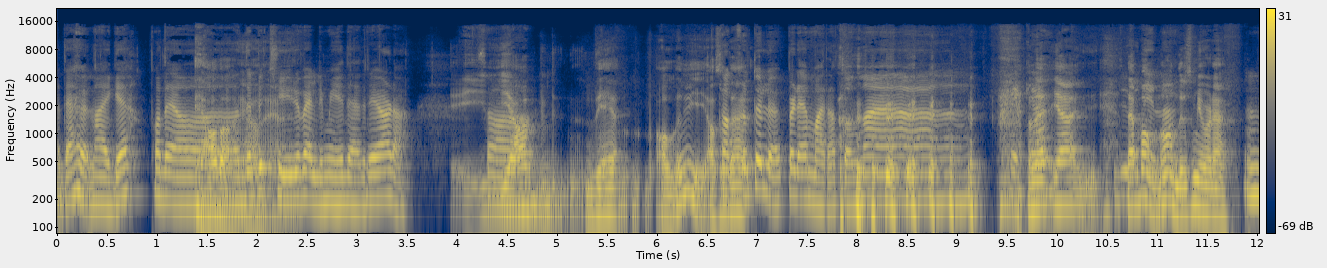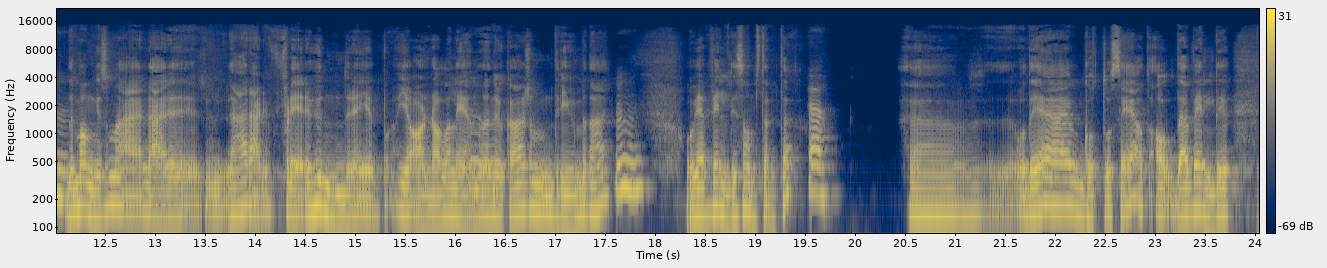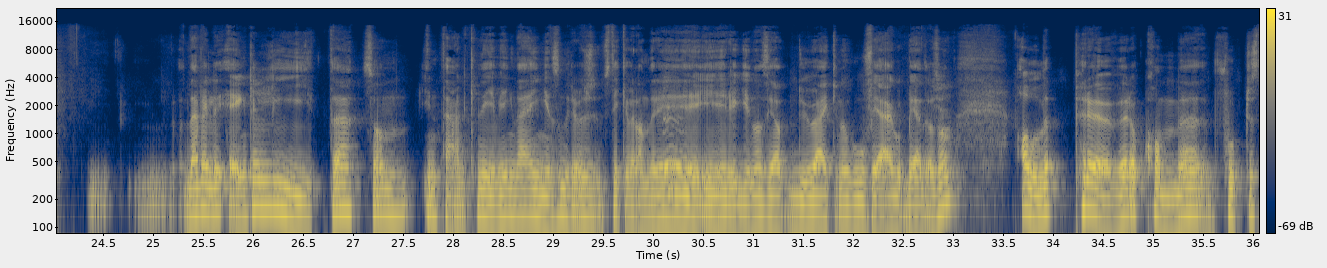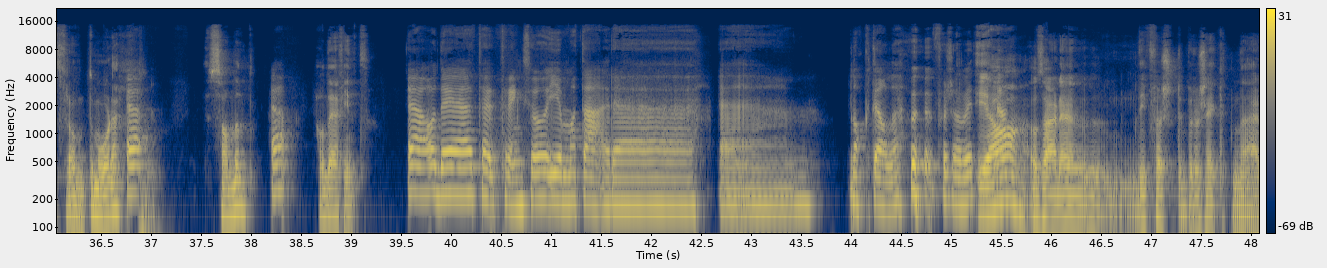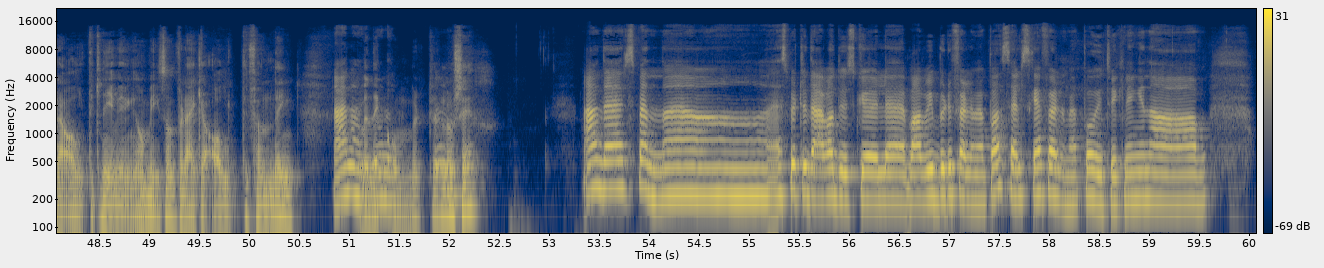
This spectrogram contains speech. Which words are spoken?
Det er høna og egget på det. Og Ja da, ja, det betyr jo veldig mye det dere gjør, da. Så- Ja, det Alle vi altså Takk det, for at du løper det maratonet. det, jeg. det er mange andre som gjør det. Det er mange som er der Her er det flere hundre i, i Arendal alene denne uka her som driver med det her. Og vi er veldig samstemte. Ja. Uh, og det er godt å se at all, det er veldig det er veldig, egentlig lite sånn intern kniving. Det er ingen som driver og stikker hverandre i, i ryggen og sier at 'du er ikke noe god, for jeg er bedre' og sånn. Alle prøver å komme fortest fram til målet. Ja. Sammen. Ja. Og det er fint. ja, og det trengs jo i og med at det er eh, eh, nok til alle, for så vidt. Ja, og så er det de første prosjektene er det alltid kniving om, for det er ikke alltid funding. Nei, nei, Men det kommer til å skje. Nei, det er spennende. Jeg spurte deg hva, du skulle, hva vi burde følge med på. Selv skal jeg følge med på utviklingen av,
